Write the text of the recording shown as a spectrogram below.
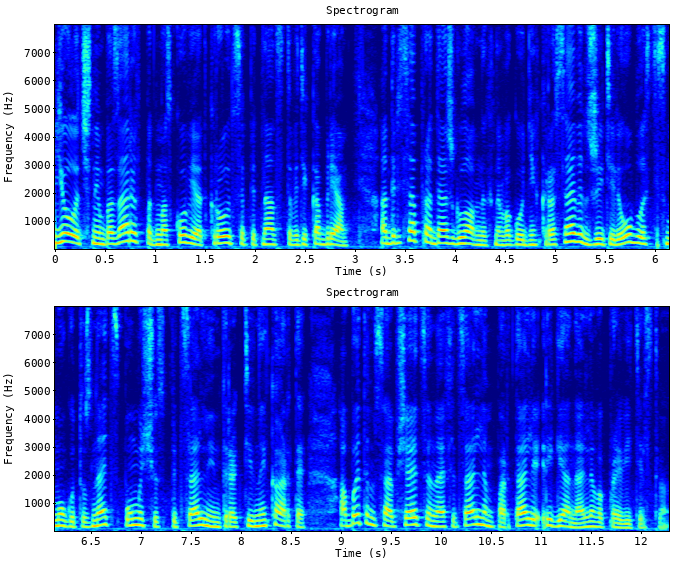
Елочные базары в Подмосковье откроются 15 декабря. Адреса продаж главных новогодних красавиц жители области смогут узнать с помощью специальной интерактивной карты. Об этом сообщается на официальном портале регионального правительства.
